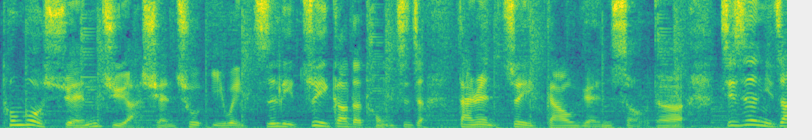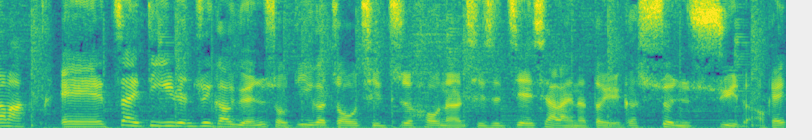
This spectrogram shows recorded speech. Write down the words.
通过选举啊，选出一位资历最高的统治者担任最高元首的。其实你知道吗？诶。在第一任最高元首第一个周期之后呢，其实接下来呢都有一个顺序的，OK，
